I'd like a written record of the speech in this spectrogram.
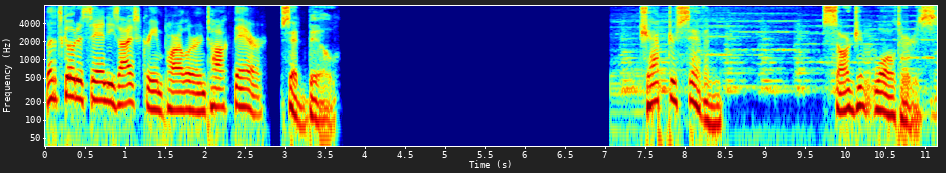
Let's go to Sandy's ice cream parlor and talk there. said Bill. Chapter 7 Sergeant Walters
